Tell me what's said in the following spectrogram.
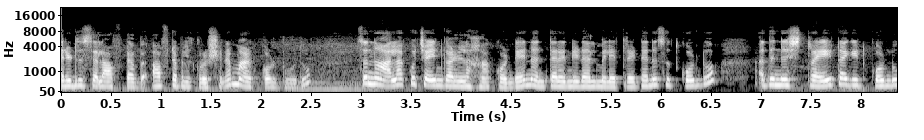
ಎರಡು ಸಲ ಆಫ್ ಡಬಲ್ ಆಫ್ ಡಬಲ್ ಕ್ರೋಶನ ಮಾಡ್ಕೊಳ್ಬೋದು. ಸೊ ನಾಲ್ಕು ಚೈನ್ಗಳನ್ನ ಹಾಕ್ಕೊಂಡೆ ನಂತರ ನಿಡಲ್ ಮೇಲೆ ಥ್ರೆಡನ್ನು ಸುತ್ತಕೊಂಡು ಅದನ್ನು ಸ್ಟ್ರೈಟಾಗಿ ಇಟ್ಕೊಂಡು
